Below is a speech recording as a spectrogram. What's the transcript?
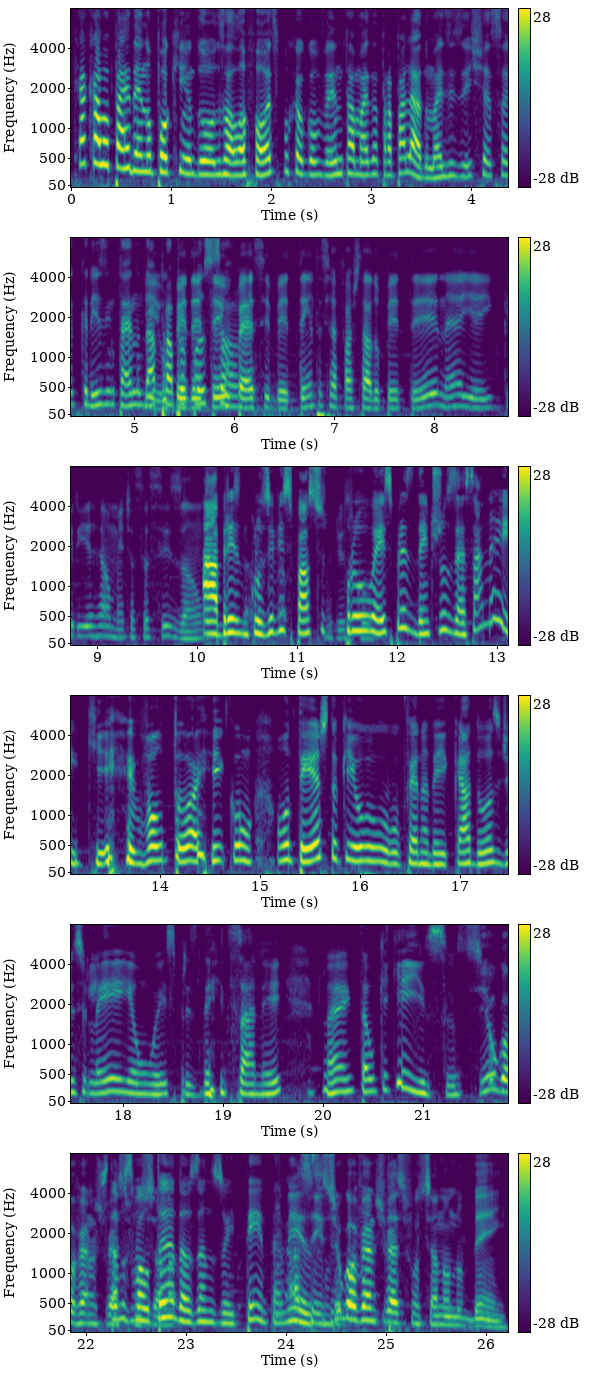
que acaba perdendo um pouquinho dos holofotes, porque o governo está mais atrapalhado. Mas existe essa crise interna da e própria o PDT, oposição. o PSB tenta se afastar do PT, né? E aí cria realmente essa cisão. Abre, inclusive, espaço para o ex-presidente José Sarney, que voltou aí com um texto que o Fernando Henrique Cardoso disse, leiam o ex-presidente Sarney. Né? Então, o que, que é isso? Se o governo tivesse Estamos voltando aos anos 80 mesmo? Assim, se o governo estivesse funcionando bem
